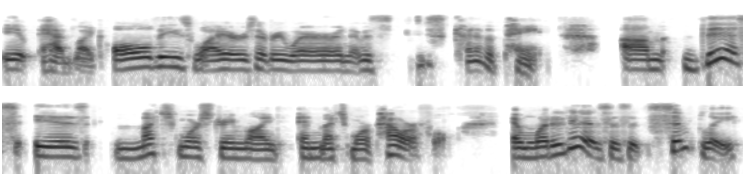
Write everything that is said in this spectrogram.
it had like all these wires everywhere, and it was just kind of a pain. Um, this is much more streamlined and much more powerful. And what it is is it's simply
